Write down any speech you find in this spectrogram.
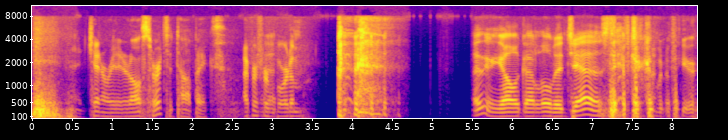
It generated all sorts of topics. I prefer Yeah. boredom. I think we all got a little bit jazzed after coming up here.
